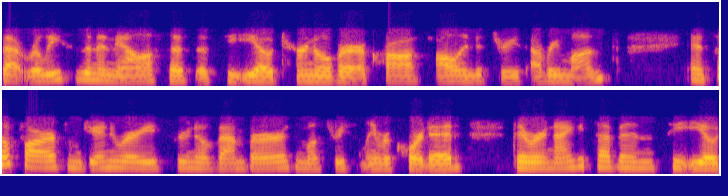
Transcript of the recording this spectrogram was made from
that releases an analysis of CEO turnover across all industries every month. And so far, from January through November, the most recently recorded, there were 97 CEO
